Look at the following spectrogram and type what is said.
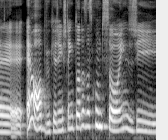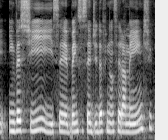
É, é óbvio que a gente tem todas as condições de investir e ser bem sucedida financeiramente,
